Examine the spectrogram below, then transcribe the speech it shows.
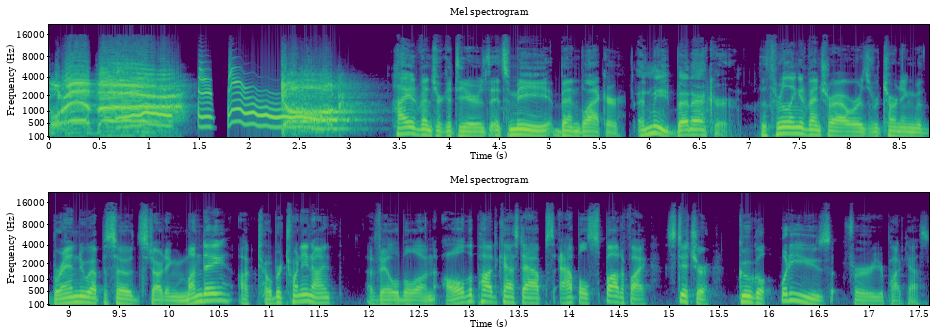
Forever. Dog. Hi, Adventurekateers. It's me, Ben Blacker. And me, Ben Acker. The Thrilling Adventure Hour is returning with brand new episodes starting Monday, October 29th, available on all the podcast apps Apple, Spotify, Stitcher, Google. What do you use for your podcast?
